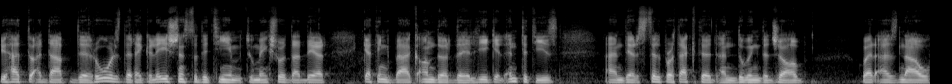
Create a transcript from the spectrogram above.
you had to adapt the rules the regulations to the team to make sure that they're getting back under the legal entities and they're still protected and doing the job whereas now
